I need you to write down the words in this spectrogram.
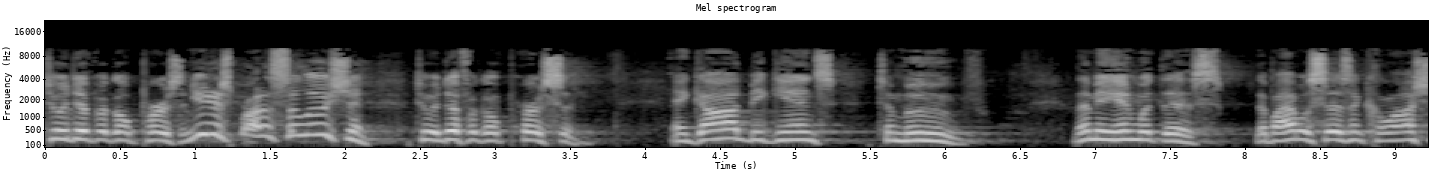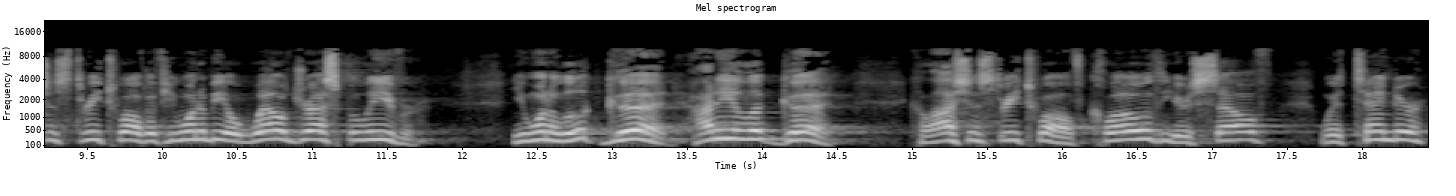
to a difficult person. You just brought a solution to a difficult person. And God begins to move. Let me end with this. The Bible says in Colossians 3:12, if you want to be a well-dressed believer, you want to look good. How do you look good? Colossians 3:12, clothe yourself with tender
